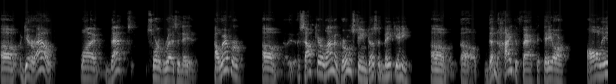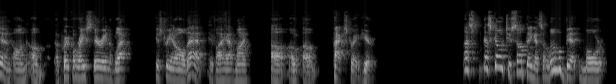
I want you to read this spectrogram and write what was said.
uh, get her out, why that sort of resonated. However, uh, South Carolina girls team doesn't make any, uh, uh doesn't hide the fact that they are all in on um, a critical race theory and the black history and all that if I have my uh, uh, facts straight here. Let's let's go to something that's a little bit more.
